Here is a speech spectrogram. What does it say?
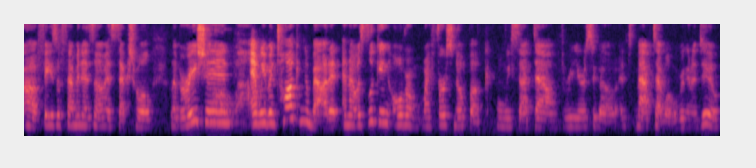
uh, phase of feminism is sexual liberation, Oh, wow. and we've been talking about it. And I was looking over my first notebook when we sat down three years ago and mapped out what we were going to do,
